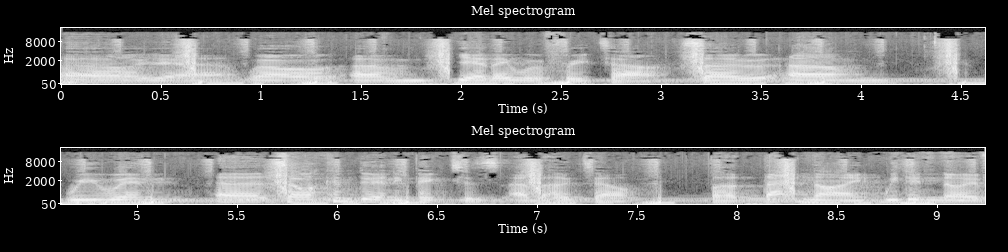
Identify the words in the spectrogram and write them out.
Oh yeah. Well, um, yeah, they were freaked out. So um, we went. Uh, so I couldn't do any pictures at the hotel. But that night, we didn't know if,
